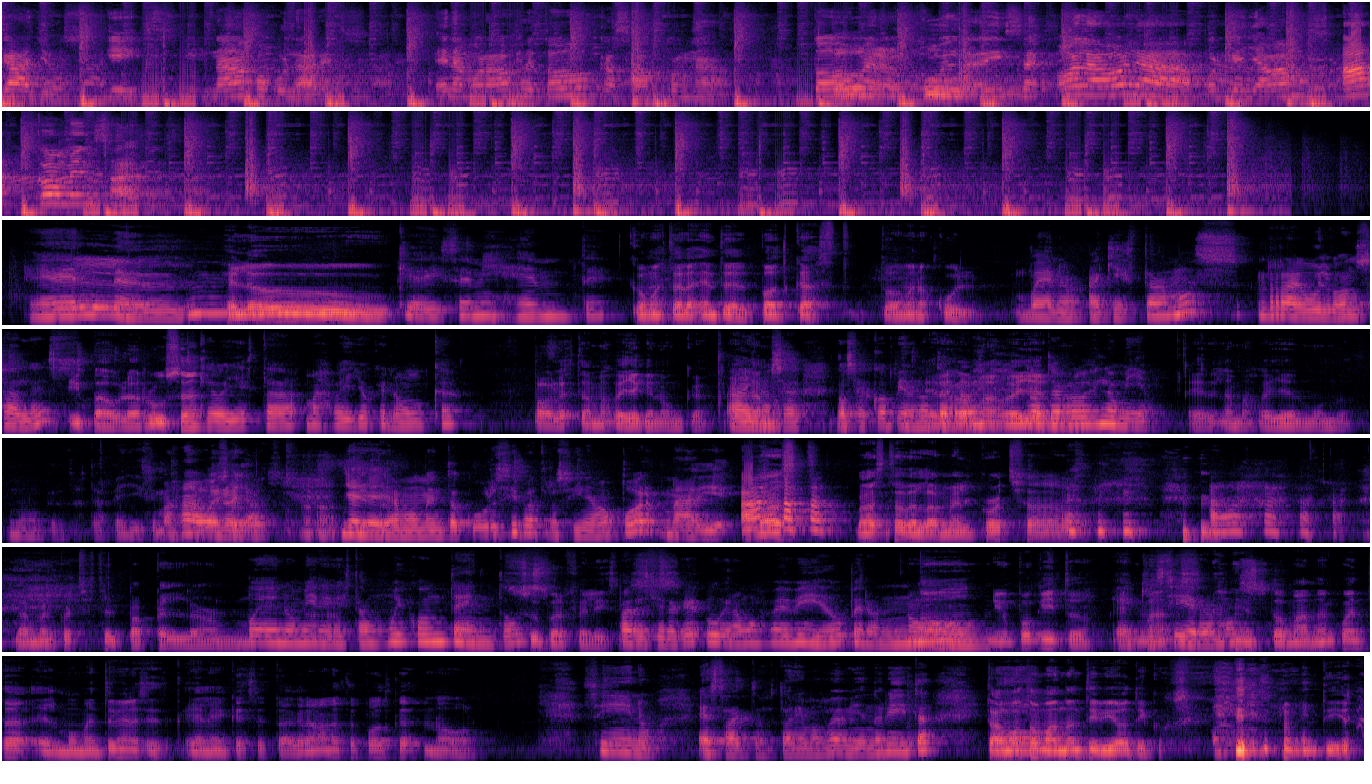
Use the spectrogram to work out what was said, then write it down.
Gallos, geeks, nada populares. Enamorados de todo, casados con nada. Todo, Todo menos cool. le dice hola, hola, porque ya vamos a comenzar. Hello. Hello. ¿Qué dice mi gente? ¿Cómo está la gente del podcast? Todo menos cool. Bueno, aquí estamos, Raúl González, Y Paula Rusa. que hoy está más bello que nunca. Paula está más bella que nunca. Ay, no seas, no seas copión, no te robes, no te robes lo mío. Eres la más bella del mundo. No, pero tú estás bellísima. Ah, bueno, ya. Ajá, Ya, ya, está. ya, momento cursi patrocinado por nadie. Ah, Basta, basta de la melcocha. la melcocha es el papelón. bueno, miren, Ajá. estamos muy contentos. Súper felices. Pareciera que hubiéramos bebido, pero no. No, ni un poquito. Eh, Es más, quisiéramos. tomando en cuenta el momento en el, se- en el que se está grabando este podcast, no. Sí, no, exacto, estaríamos bebiendo ahorita. Estamos Eh, tomando antibióticos. Mentira.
